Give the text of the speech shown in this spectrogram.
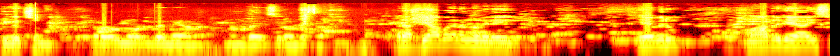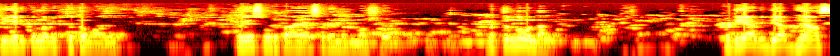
തികച്ചും റോൾ മോഡൽ തന്നെയാണ് നമ്മുടെ സുരേന്ദ്ര സാർ. ഒരു അധ്യാപകൻ എന്ന നിലയിൽ ഏവരും മാതൃകയായി സ്വീകരിക്കുന്ന വ്യക്തിത്വമാണ് പ്രിയ സുഹൃത്തായ സുരേന്ദ്രകുമാർ സ്വാമി. മറ്റൊന്നുകൊണ്ടല്ല പുതിയ വിദ്യാഭ്യാസ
